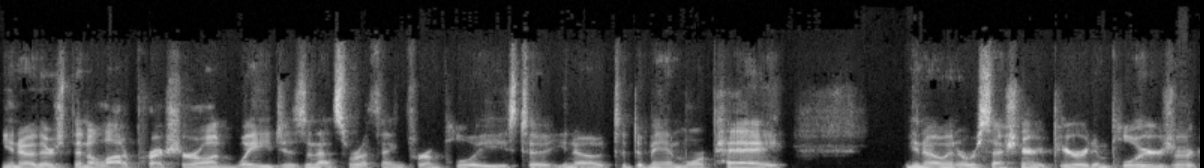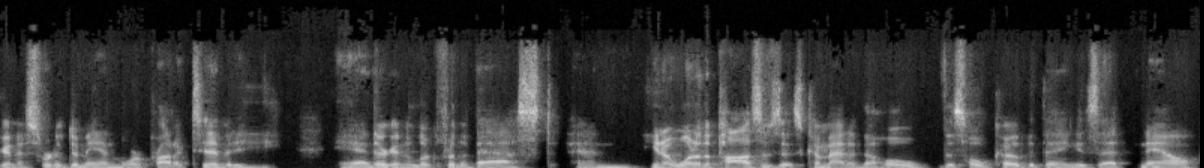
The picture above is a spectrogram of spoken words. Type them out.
you know, there's been a lot of pressure on wages and that sort of thing for employees to you know to demand more pay. You know, in a recessionary period, employers are going to sort of demand more productivity and they're going to look for the best. And you know, one of the positives that's come out of the whole this whole COVID thing is that now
